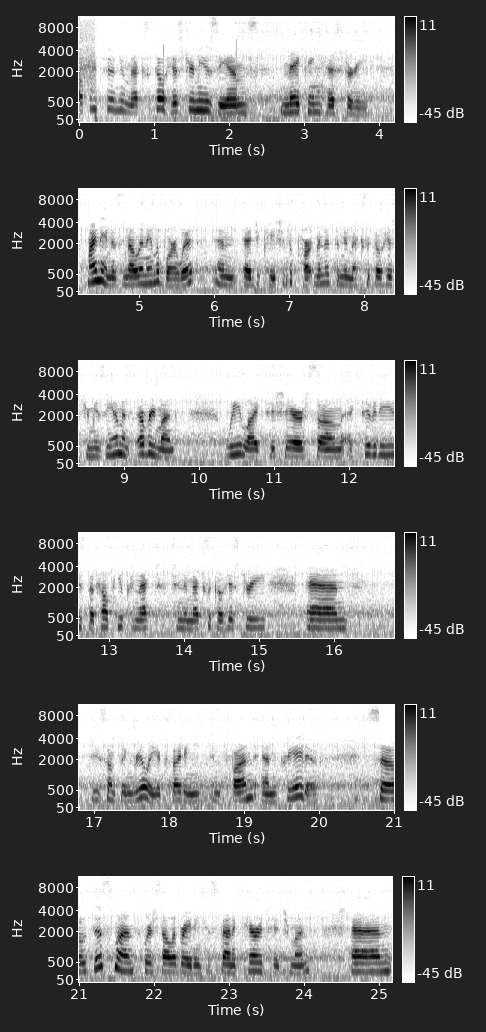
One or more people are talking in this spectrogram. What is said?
Welcome to New Mexico History Museum's Making History. My name is Melanie LaBorwit, in Education Department at the New Mexico History Museum, and every month we like to share some activities that help you connect to New Mexico history and do something really exciting and fun and creative. So this month we're celebrating Hispanic Heritage Month, and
